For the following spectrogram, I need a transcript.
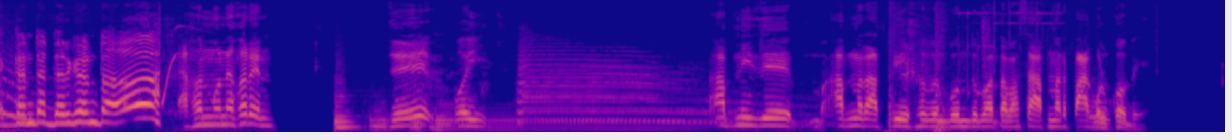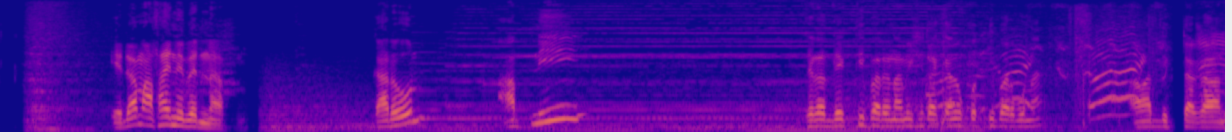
এক ঘণ্টা দেড় ঘণ্টা এখন মনে করেন যে ওই আপনি যে আপনার আত্মীয় স্বজন বন্ধু বান্ধব আছে আপনার পাগল কবে? এটা মাথায় নেবেন না আপনি। কারণ আপনি যেটা দেখতে পারেন আমি সেটা কেন করতে পারব না। আমার দিকটা গান।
